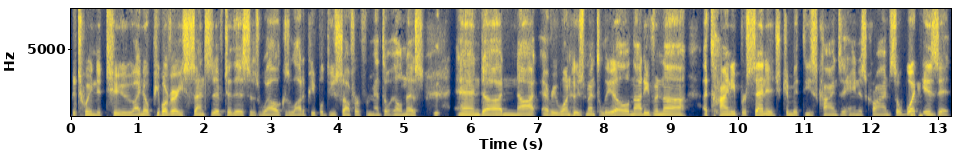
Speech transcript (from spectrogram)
between the two? I know people are very sensitive to this as well because a lot of people do suffer from mental illness, and uh, not everyone who's mentally ill, not even uh, a tiny percentage, commit these kinds of heinous crimes. So, what mm-hmm. is it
